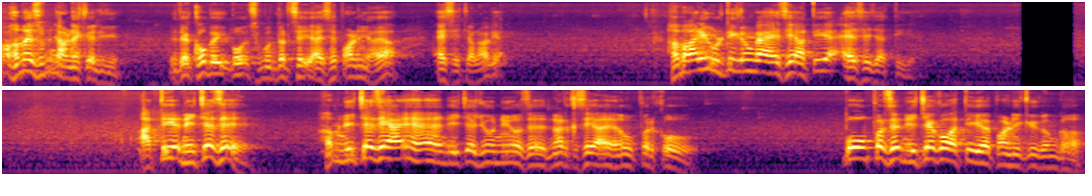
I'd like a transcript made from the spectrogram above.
हमें समझाने के लिए। देखो भाई, वो समुद्र से ऐसे पानी आया, ऐसे चला गया। हमारी उल्टी गंगा ऐसे आती है, ऐसे जाती है। आती है नीचे से। हम नीचे से आए हैं, नीचे जूनियों से, नरक से आए हैं ऊपर को। वो ऊपर से नीचे को आती है पानी की गंगा।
